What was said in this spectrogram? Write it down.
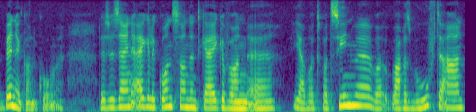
binnen kan komen. Dus we zijn eigenlijk constant aan het kijken van... Uh, ja, wat, wat zien we? Waar, waar, is behoefte aan?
